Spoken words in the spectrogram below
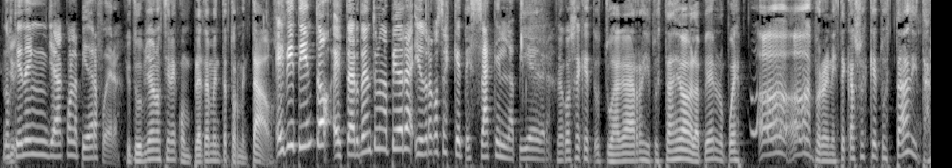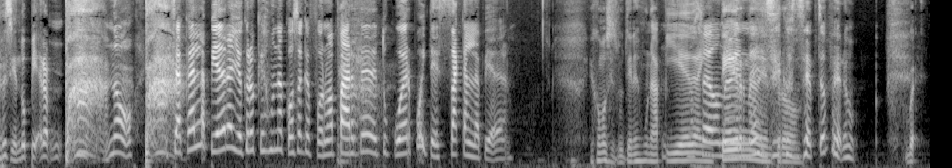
Nos Yo- tienen ya con la piedra afuera. YouTube ya nos tiene completamente atormentados. Es distinto estar dentro de una piedra y otra cosa es que te saquen la piedra. Una cosa es que tú, tú agarras y tú estás debajo de la piedra y no puedes... ah, ah, pero en este caso es que tú estás y estás recibiendo piedra. ¡Pah! No, sacar la piedra yo creo que es una cosa que forma parte de tu cuerpo y te sacan la piedra. Es como si tú tienes una No piedra sé dónde interna ese dentro. concepto, pero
